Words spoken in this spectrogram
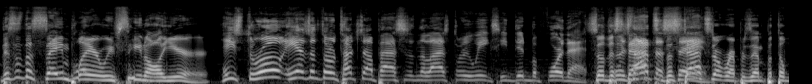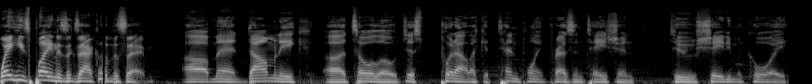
This is the same player we've seen all year. He's thrown. He hasn't thrown touchdown passes in the last three weeks. He did before that. So the It's not stats, the, same. stats don't represent, but the way he's playing is exactly the same. Oh man, Dominique uh, Tolo just put out like a ten point presentation to Shady McCoy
